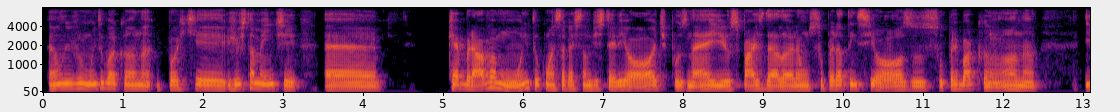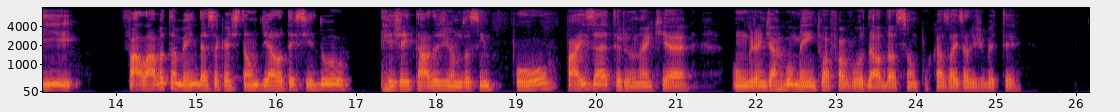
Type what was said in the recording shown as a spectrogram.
É um livro muito bacana, porque justamente é, quebrava muito com essa questão de estereótipos, né? E os pais dela eram super atenciosos, super bacana. E falava também dessa questão de ela ter sido rejeitada, digamos assim, por pais héteros, né? Que é um grande argumento a favor da adoção por casais LGBT.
